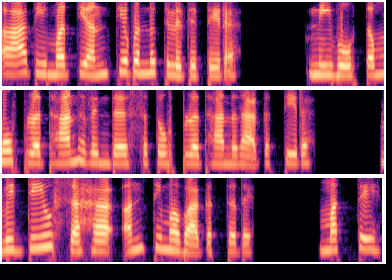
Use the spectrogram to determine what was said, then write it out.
ಆದಿ ಮಧ್ಯ ಅಂತ್ಯವನ್ನು ತಿಳಿದಿದ್ದೀರ? ನೀವು ತಮೋ ಪ್ರಧಾನರಿಂದ ಸತೋ ಪ್ರಧಾನರಾಗುತ್ತೀರ ವಿದ್ಯೆಯೂ ಸಹ ಅಂತಿಮವಾಗುತ್ತದೆ. ಮತ್ತೆ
